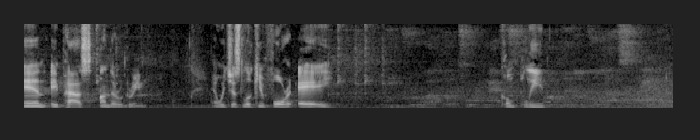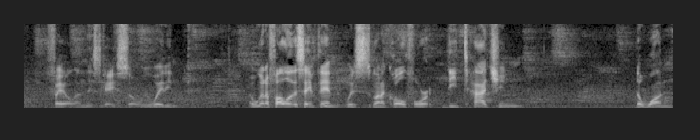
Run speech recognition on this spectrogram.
and a pass on the green. And we're just looking for a complete fail in this case. So we're waiting. And we're gonna follow the same thing, which is gonna call for detaching the one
